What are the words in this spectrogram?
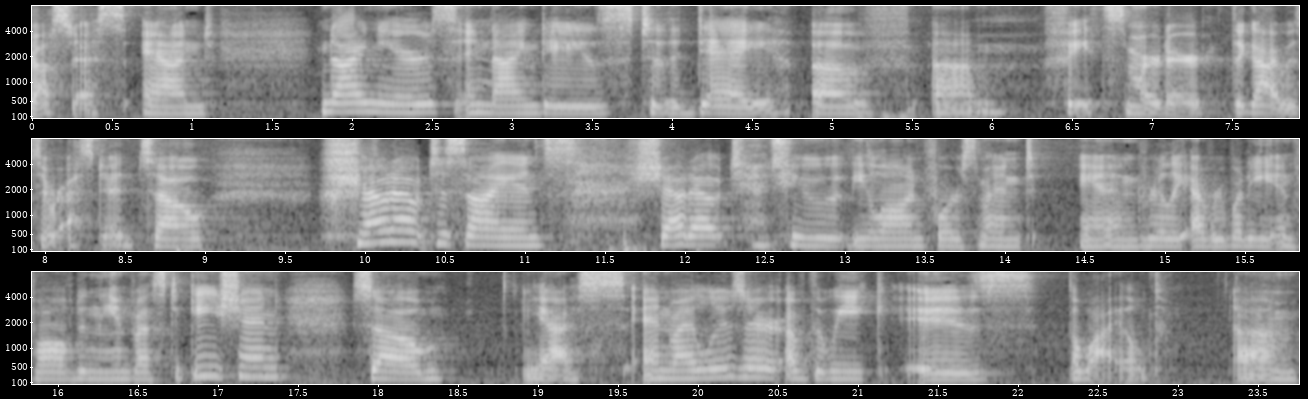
justice. And nine years and nine days to the day of um, Faith's murder, the guy was arrested. So, shout out to science, shout out to the law enforcement, and really everybody involved in the investigation. So, yes. And my loser of the week is The Wild. Um,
